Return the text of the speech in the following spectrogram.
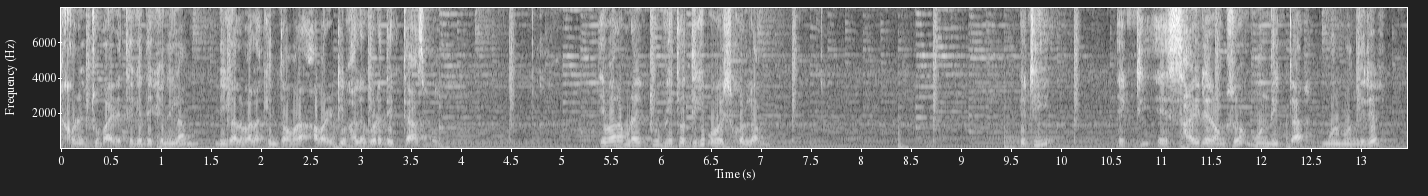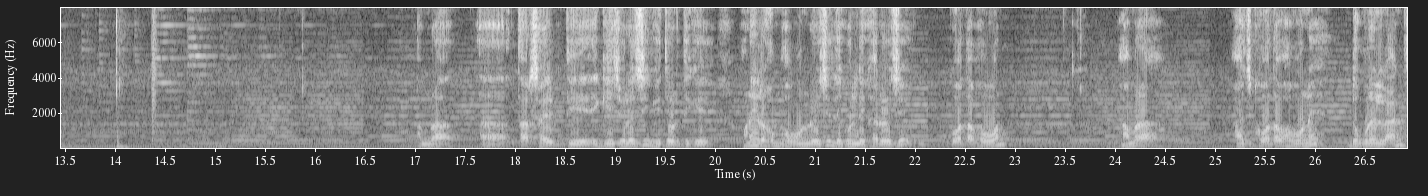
এখন একটু বাইরে থেকে দেখে নিলাম। বিকালবেলা কিন্তু আমরা আবার এটি ভালো করে দেখতে আসব। এবার আমরা একটু ভেতর দিকে প্রবেশ করলাম। এটি একটি এ সাইডের অংশ মন্দিরটার মূল মন্দিরের। আমরা তার সাইড দিয়ে এগিয়ে চলেছি, ভিতর দিকে অনেক রকম ভবন রয়েছে দেখুন লেখা রয়েছে গদা ভবন। আমরা আজ গদা ভবনে দুপুরের লাঞ্চ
